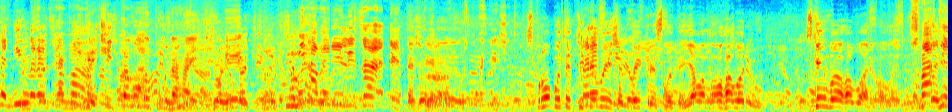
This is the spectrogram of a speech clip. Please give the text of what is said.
ходила разговаривать. Кого вы предлагаете? Мы говорили за это. Спробуйте тільки вище викреслити, я вам оговорю. З ким ви оговарювали? С вашей, с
